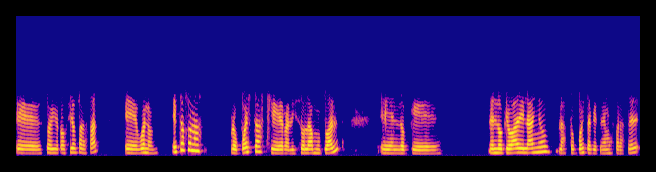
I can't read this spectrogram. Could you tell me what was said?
Eh, soy Rocío Salazar. Eh, bueno, estas son las propuestas que realizó la Mutual en lo que en lo que va del año, las propuestas que tenemos para hacer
